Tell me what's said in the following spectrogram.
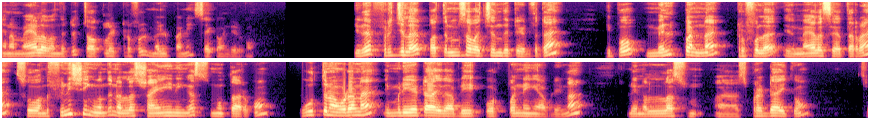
ஏன்னா மேலே வந்துட்டு சாக்லேட் ட்ரஃபிள் மெல்ட் பண்ணி சேர்க்க வேண்டியிருக்கும். இதை ஃப்ரிட்ஜில் பத்து நிமிஷம் வச்சுருந்துட்டு எடுத்துட்டேன். இப்போது மெல்ட் பண்ண ட்ரிஃபில் இது மேலே சேர்த்துட்றேன் ஸோ அந்த ஃபினிஷிங் வந்து நல்லா ஷைனிங்காக ஸ்மூத்தாக இருக்கும். ஊற்றின உடனே இம்மிடியேட்டாக இதை அப்படியே ஒர்க் பண்ணீங்க அப்படின்னா அப்படியே நல்லா ஸ்ப்ரெட் ஆகிக்கும். ஸோ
